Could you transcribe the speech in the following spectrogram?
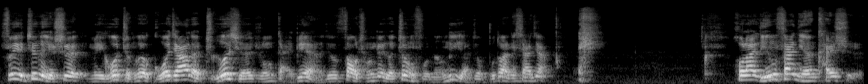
所以这个也是美国整个国家的哲学这种改变，就造成这个政府能力啊就不断的下降。后来零三年开始。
